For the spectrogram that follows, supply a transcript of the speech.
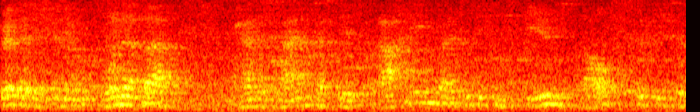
götterlich wunderbar. Kann es sein, dass die jetzt nachlegen, weil du diesen Stil nicht brauchst für diese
